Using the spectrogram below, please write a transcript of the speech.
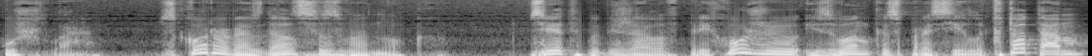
ушла. Скоро раздался звонок. Света побежала в прихожую и звонко спросила «Кто там?»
